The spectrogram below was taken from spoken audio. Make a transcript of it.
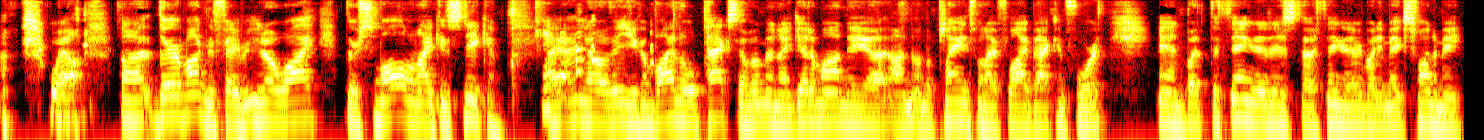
well, uh, they're among the favorite. You know why? They're small and I can sneak them. I, you know, the, you can buy little packs of them, and I get them on the uh, on, on the planes when I fly back and forth. And but the thing that is the thing that everybody makes fun of me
